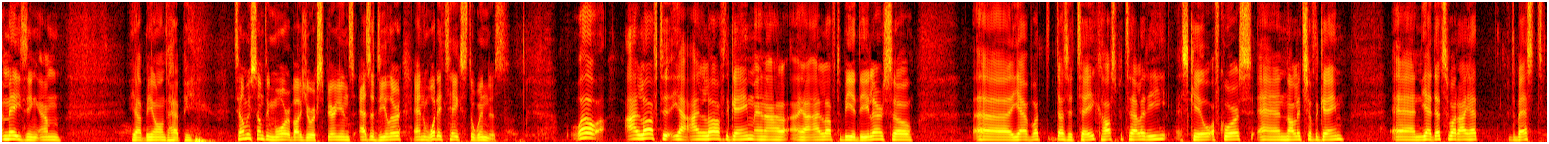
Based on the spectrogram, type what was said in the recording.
amazing. I'm yeah, beyond happy. Tell me something more about your experience as a dealer and what it takes to win this. Well, I love to, yeah, I love the game and I, I, I love to be a dealer. So, uh, yeah, what does it take? Hospitality, skill, of course, and knowledge of the game. And yeah, that's what I had the best,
